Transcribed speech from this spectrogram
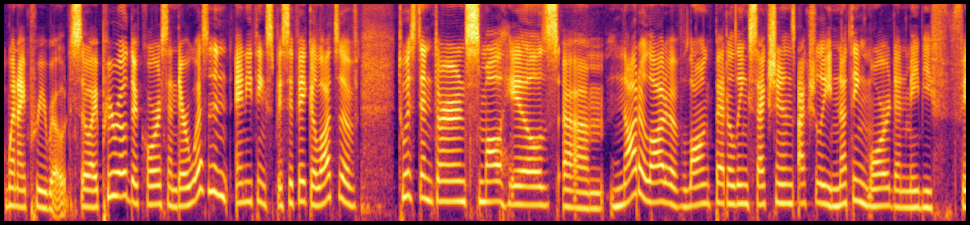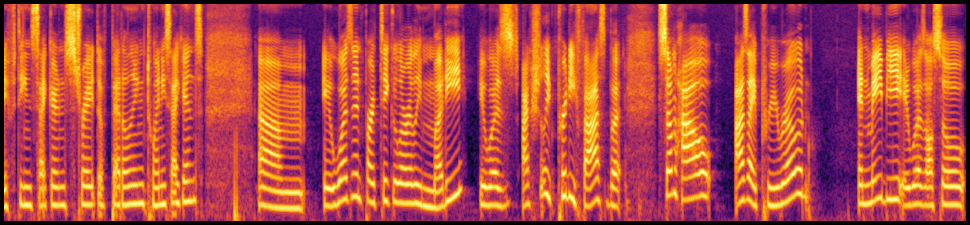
when I pre-rode. So I pre-rode the course, and there wasn't anything specific. A lots of twists and turns, small hills, um, not a lot of long pedaling sections. Actually, nothing more than maybe 15 seconds straight of pedaling, 20 seconds. Um, it wasn't particularly muddy. It was actually pretty fast, but somehow as I pre-rode, and maybe it was also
